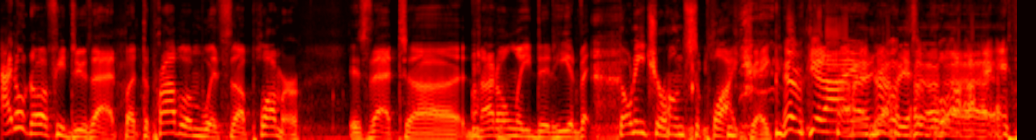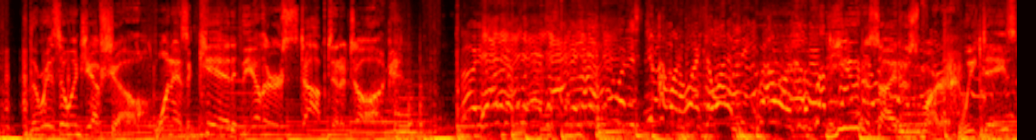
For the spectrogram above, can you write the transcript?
I don't know if he'd do that, but the problem with uh, Plummer is that uh, not only did he invent, don't eat your own supply, Jake. Never get high on your own supply. The Rizzo and Jeff Show. One as a kid, the other stopped at a dog. You decide who's smarter. Weekdays,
